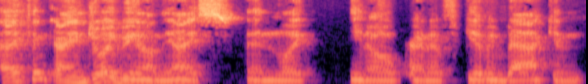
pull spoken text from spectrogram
I think I enjoy being on the ice and like you know kind of giving back and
